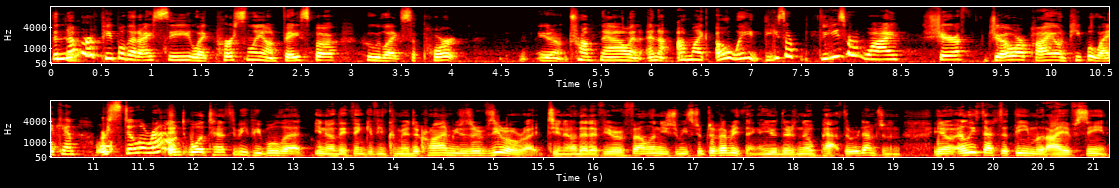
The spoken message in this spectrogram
the, the number of people that I see, like personally on Facebook, who like support, you know, Trump now, and, and I'm like, oh wait, these are these are why Sheriff Joe Arpaio and people like him are still around. And, well, it tends to be people that you know they think if you've committed a crime, you deserve zero rights. You know that if you're a felon, you should be stripped of everything. You, there's no path to redemption. And, you know, at least that's the theme that I have seen.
